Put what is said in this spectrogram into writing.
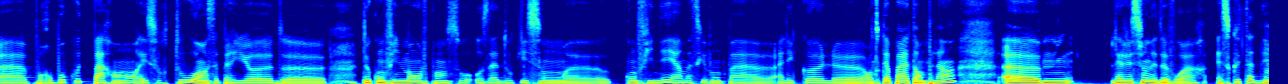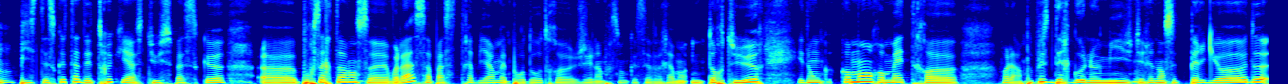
euh, pour beaucoup de parents, et surtout en ces périodes euh, de confinement, je pense aux, ados qui sont confinés, hein, parce qu'ils ne vont pas à l'école, en tout cas pas à temps plein. la gestion des devoirs, est-ce que tu as des hmm. pistes? Est-ce que tu as des trucs et astuces? Parce que pour certains, voilà, ça passe très bien, mais pour d'autres, j'ai l'impression que c'est vraiment une torture. Et donc, comment remettre voilà, un peu plus d'ergonomie, je dirais, dans cette période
